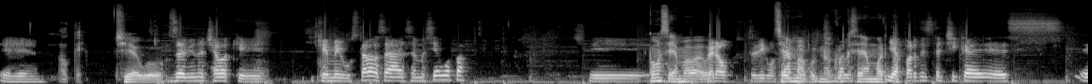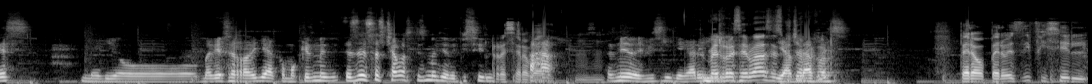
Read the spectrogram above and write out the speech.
Eh, Ok. Sí, entonces había una chava que, que me gustaba, o sea, se me hacía guapa. Eh, ¿Cómo se llamaba, güey? Pero te digo, Se llama, porque no creo que malo. se haya muerto. Y aparte esta chica es es medio medio cerradilla, como que es medio- es de esas chavas que es medio difícil, Reservada. Ujú. es medio difícil llegar y, Me reservas, se y escucha mejor. Pero, pero es difícil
